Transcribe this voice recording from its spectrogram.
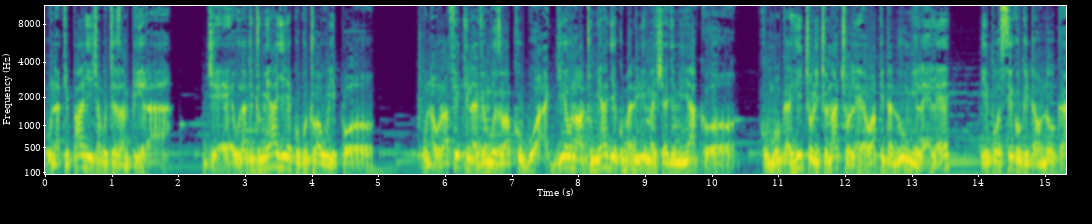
Una kipaji cha kucheza mpira. Je, unakitumiaje kukutoa ulipo? Una urafiki na viongozi wakubwa, je unawatumiaje kubadili maisha ya jamii yako? Kumbuka hicho licho nacho leo akitadumu milele, ipo siku kitaondoka.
